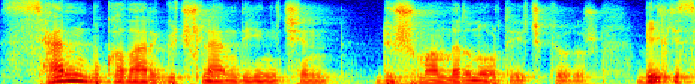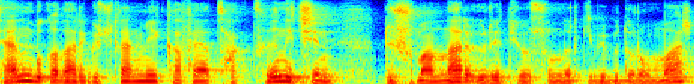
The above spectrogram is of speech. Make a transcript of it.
sen bu kadar güçlendiğin için düşmanların ortaya çıkıyordur. Belki sen bu kadar güçlenmeyi kafaya taktığın için düşmanlar üretiyorsundur gibi bir durum var.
